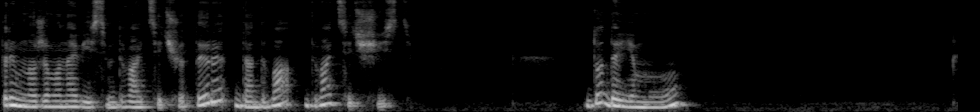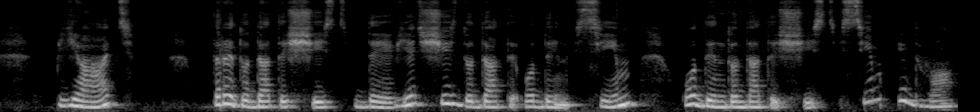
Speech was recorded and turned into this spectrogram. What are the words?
3 множимо на 8 24, да 2 26. Додаємо 5, 3 додати 6 9, 6 додати 1 7, 1 додати 6 7 і 2.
